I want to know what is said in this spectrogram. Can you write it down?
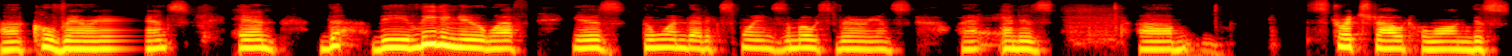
uh, covariance. And the, the leading EOF is the one that explains the most variance uh, and is um, stretched out along this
